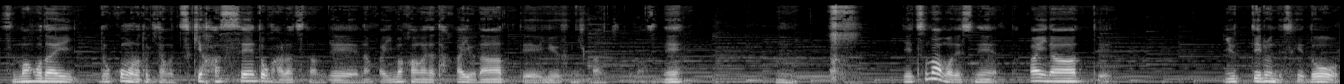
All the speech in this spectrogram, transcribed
スマホ代、ドコモの時多分月8000円とか払ってたんで、なんか今考えたら高いよなっていうふうに感じてますね。うん。で、妻もですね、高いなーって言ってるんですけど、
